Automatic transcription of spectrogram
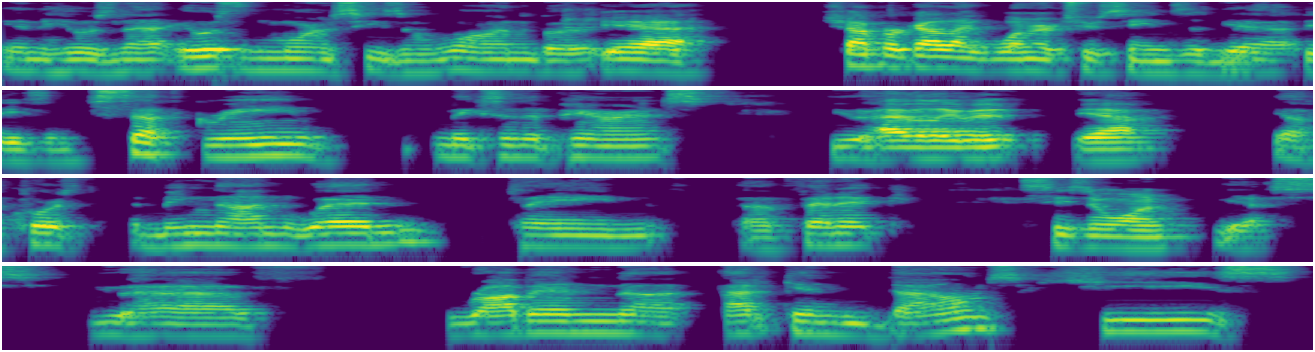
and he was not. It was more in season one, but Yeah. Chopper got like one or two scenes in Yeah. this season. Seth Green makes an appearance. You I have, believe it. Yeah. Yeah, of course, Ming-Na Wen playing uh, Fennec. Season one. Yes, you have Robin uh, Atkin Downes. He's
